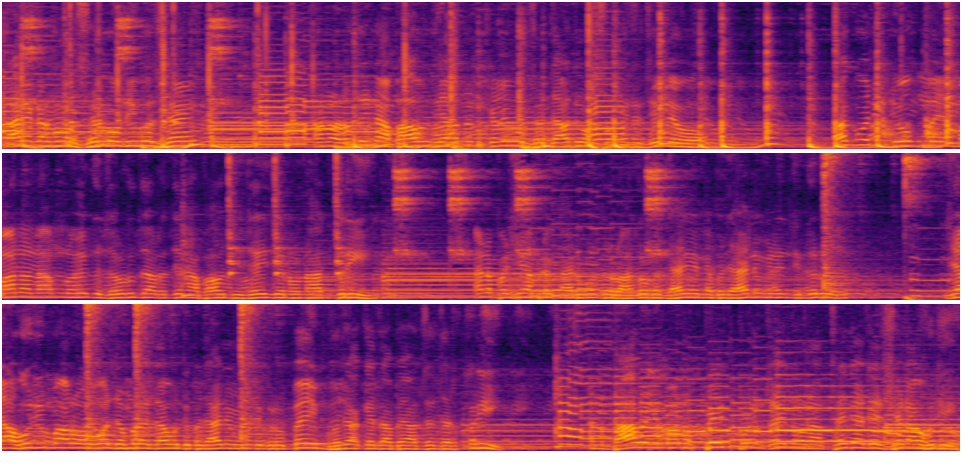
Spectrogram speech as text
કાર્યક્રમનો છેલ્લો દિવસ છે. હૃદયના ભાવથી આનંદ કરેલો છે, જાજો સમયને જઈ ભગવતી જોગમાં એ માના નામનો એક જોરદાર જેના ભાવથી જય જેનો નાદ કરી. અને પછી આપણે કાર્યક્રમ આગળ વધારીએ અને બધાને વિનંતી કરું, જ્યાં સુધી મારો અવાજ હમણાં જાવ તો બધાને વિનંતી કરું બે ભોજા કે બે હાથ કરી. અને ભાવેલી માનો પેટ પણ થઈને ના થઈ જાય છેડા સુધી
